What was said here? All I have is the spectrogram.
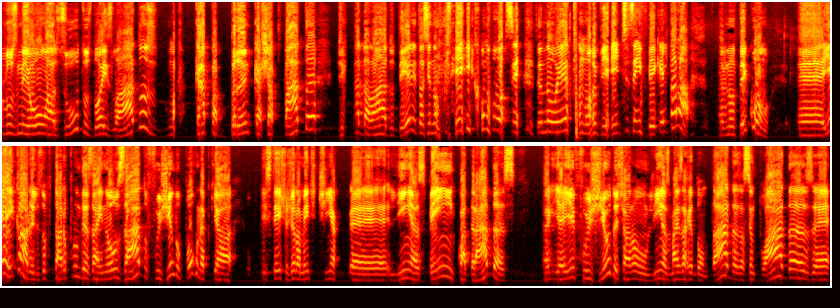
luz neon azul dos dois lados, uma capa branca chapada de cada lado dele, então assim, não tem como você. Você não entra no ambiente sem ver que ele tá lá. Não tem como. É, e aí, claro, eles optaram por um design ousado, fugindo um pouco, né? Porque a, o PlayStation geralmente tinha é, linhas bem quadradas, e aí fugiu, deixaram linhas mais arredondadas, acentuadas. É,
